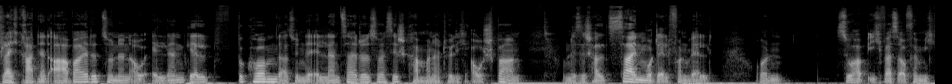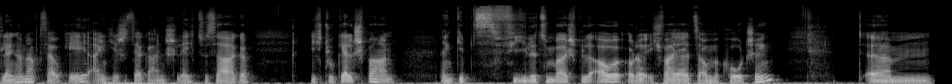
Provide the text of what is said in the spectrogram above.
vielleicht gerade nicht arbeitet, sondern auch Elterngeld bekommt, also in der Elternzeit oder so was ist, kann man natürlich auch sparen. Und das ist halt sein Modell von Welt. Und so habe ich was auch für mich länger und habe gesagt, okay, eigentlich ist es ja gar nicht schlecht zu sagen, ich tue Geld sparen. Dann gibt es viele zum Beispiel auch, oder ich war ja jetzt auch im Coaching, ähm,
